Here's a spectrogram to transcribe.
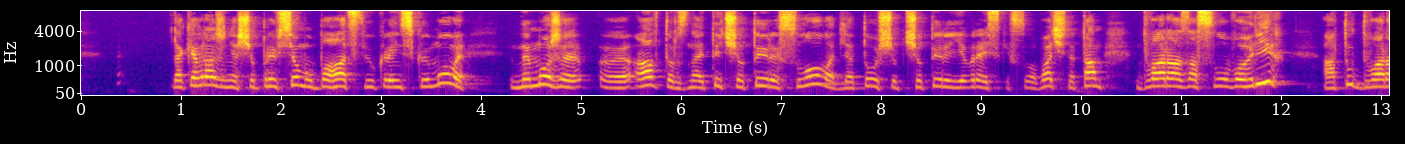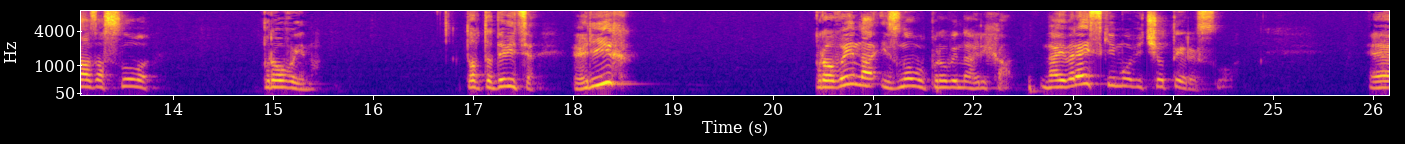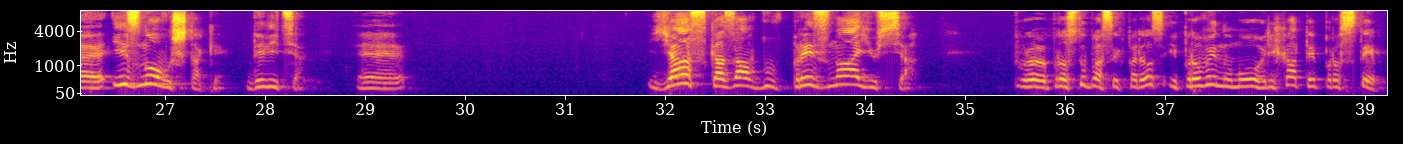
таке враження, що при всьому багатстві української мови не може е, автор знайти чотири слова для того, щоб чотири єврейських слова. Бачите, там два рази слово гріх, а тут два рази слово провина. Тобто, дивіться, гріх, провина і знову провина гріха. На єврейській мові чотири слова. Е, і знову ж таки, дивіться. Е, я сказав був, признаюся про своїх перенос і провину мого гріха ти простив.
